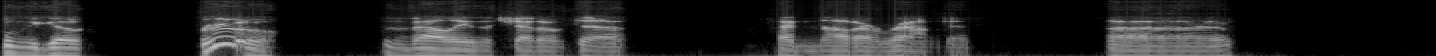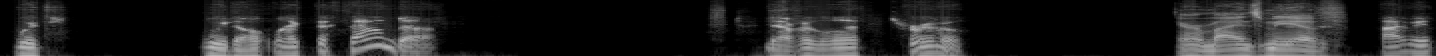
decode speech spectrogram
we go through the valley of the shadow of death and not around it, uh, which we don't like the sound of. Nevertheless, true. It reminds me of. I mean,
